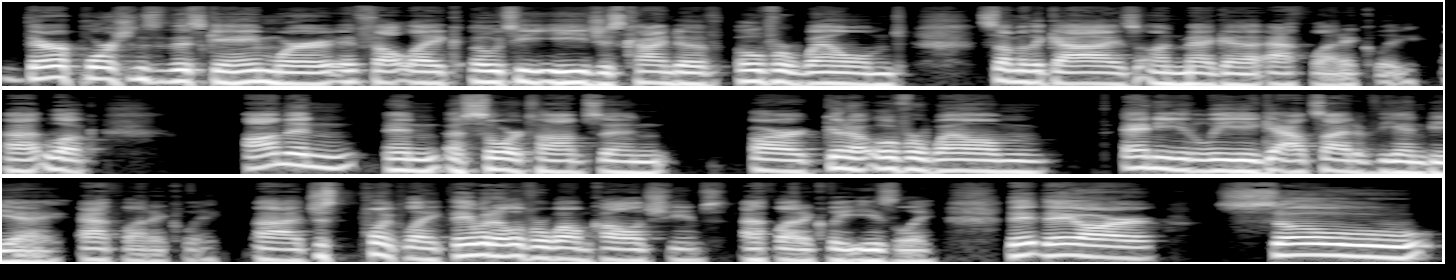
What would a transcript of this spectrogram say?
there are portions of this game where it felt like OTE just kind of overwhelmed some of the guys on Mega athletically. Uh, look, Amen and Ausar Thompson are going to overwhelm any league outside of the NBA athletically. Uh, just point blank, they would overwhelm college teams athletically easily. They, they are so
